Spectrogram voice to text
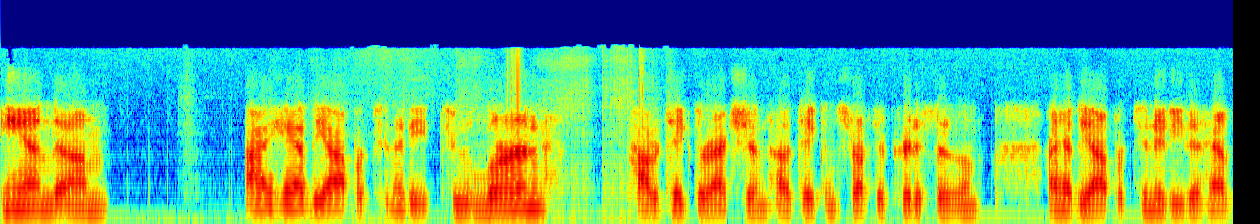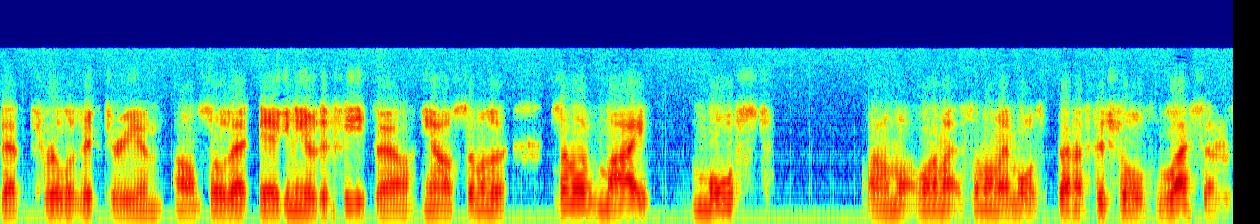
and um, I had the opportunity to learn how to take direction, how to take constructive criticism, I had the opportunity to have that thrill of victory and also that agony of defeat. Uh, you know, some of the some of my most um, one of my some of my most beneficial lessons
